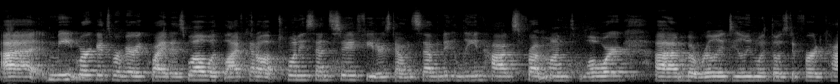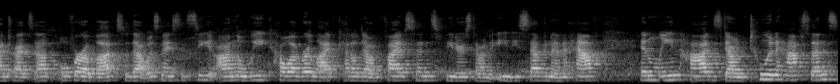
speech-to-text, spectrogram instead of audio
uh, meat markets were very quiet as well with live cattle up 20 cents today, feeders down 70, lean hogs front month lower, um, but really dealing with those deferred contracts up over a buck. So that was nice to see on the week. However, live cattle down five cents, feeders down 87 and a half and lean hogs down two and a half cents.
